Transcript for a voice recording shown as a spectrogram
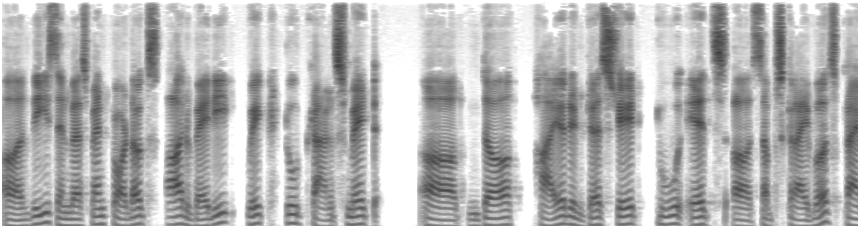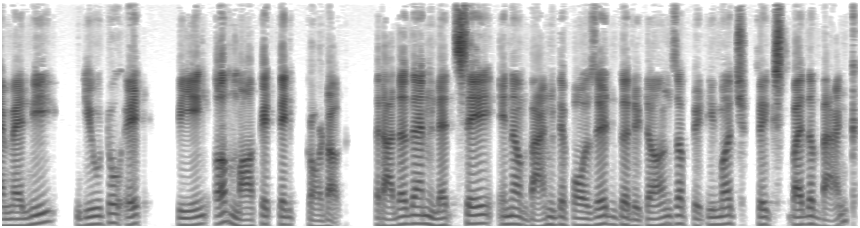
uh, these investment products are very quick to transmit uh, the higher interest rate to its uh, subscribers, primarily due to it being a market linked product. Rather than, let's say, in a bank deposit, the returns are pretty much fixed by the bank.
